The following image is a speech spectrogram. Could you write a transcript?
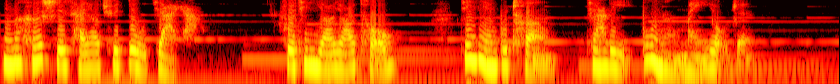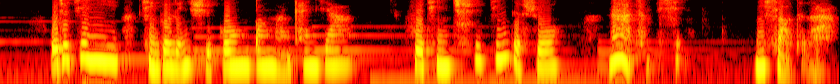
你们何时才要去度假呀？”父亲摇摇头。今年不成，家里不能没有人。我就建议请个临时工帮忙看家。父亲吃惊地说：“那怎么行？你晓得啊，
